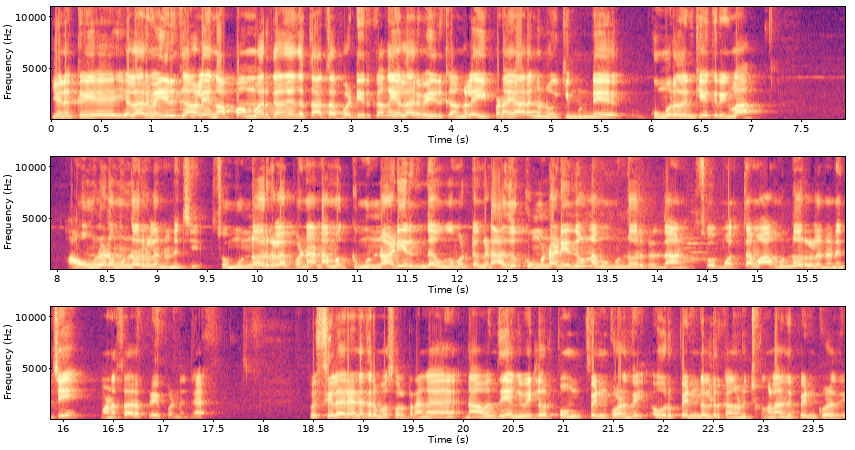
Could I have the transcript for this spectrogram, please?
எனக்கு எல்லாருமே இருக்காங்களே. எங்கள் அப்பா அம்மா இருக்காங்க எங்கள் தாத்தா பாட்டி இருக்காங்க எல்லாருமே இருக்காங்களே. இப்போ நான் யாருங்க நோக்கி முன்னே கும்புறதுன்னு கேட்குறீங்களா அவங்களோட முன்னோர்களை நினச்சி. ஸோ முன்னோர்கள் அப்போனா நமக்கு முன்னாடி இருந்தவங்க மட்டும் கிடையாது. அதுக்கும் முன்னாடி இருந்தவங்க நம்ம முன்னோர்கள் தான். ஸோ மொத்தமாக முன்னோர்களை நினச்சி மனசார ப்ரே பண்ணுங்க. இப்போ சிலர் என்ன திரும்ப சொல்கிறாங்க நான் வந்து எங்கள் வீட்டில் ஒரு பொம் பெண் குழந்தை. ஒரு பெண்கள் இருக்காங்கன்னு வச்சுக்கோங்களேன் அந்த பெண் குழந்தை.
